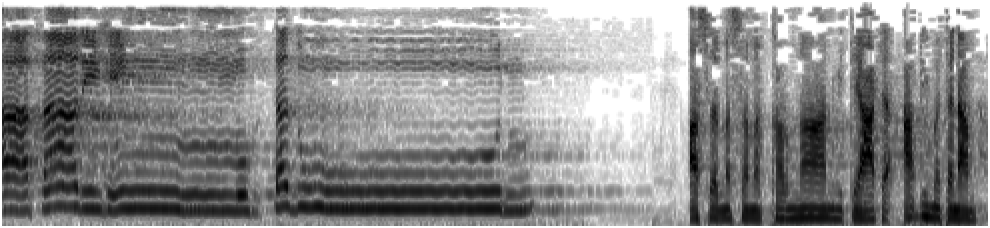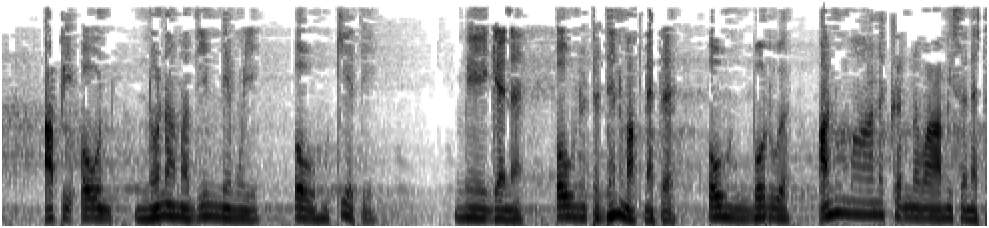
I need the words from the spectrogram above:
آثارهم مهتدون අසමසම කරුණාන්විතයාට අබිමත නම් අපි ඔවුන් නොනමදින්නෙමුයි ඔවුහු කියති. මේ ගැන ඔවුන්ට දැනුමක් නැත. ඔවුන් බොරුව අනුමාන කරනවා මිස නැත.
